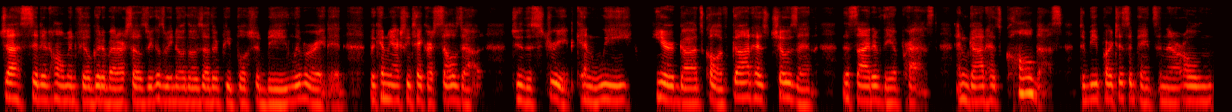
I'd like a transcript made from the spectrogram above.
just sit at home and feel good about ourselves because we know those other people should be liberated? But can we actually take ourselves out to the street? Can we hear God's call? If God has chosen the side of the oppressed and God has called us to be participants in our own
